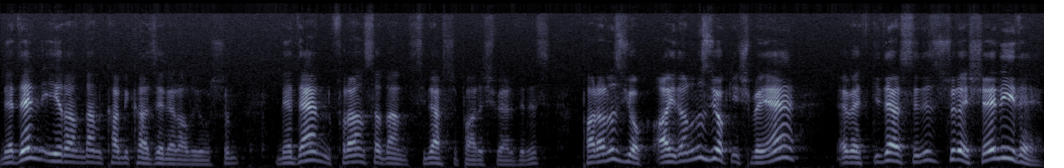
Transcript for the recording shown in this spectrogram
Neden İran'dan kamikazeler alıyorsun? Neden Fransa'dan silah sipariş verdiniz? Paranız yok, ayranınız yok içmeye. Evet gidersiniz Süreç'e Niğde'ye.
